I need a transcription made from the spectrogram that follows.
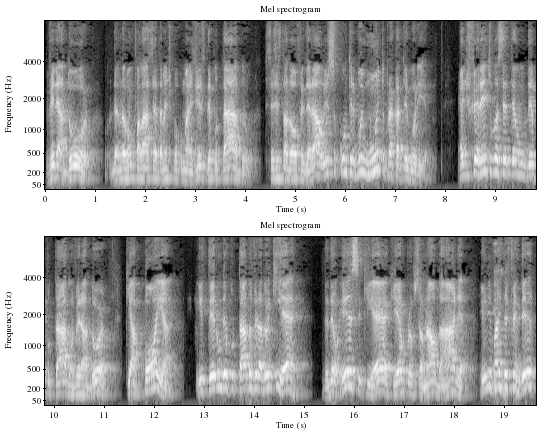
vereador, nós vamos falar certamente um pouco mais disso, deputado, seja estadual ou federal, isso contribui muito para a categoria. É diferente você ter um deputado, um vereador, que apoia e ter um deputado ou vereador que é, entendeu? Esse que é, que é o profissional da área, ele vai defender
